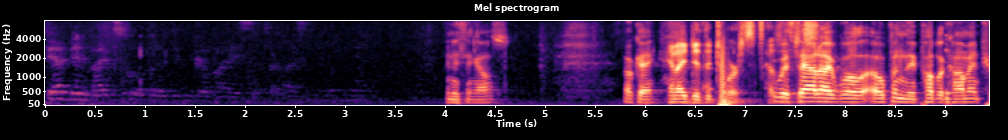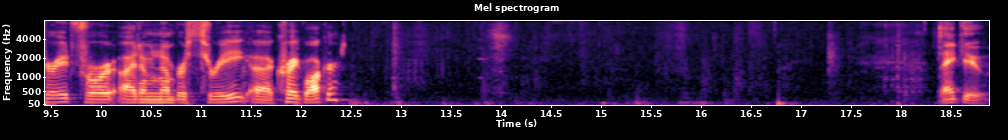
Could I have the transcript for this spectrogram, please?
See, I've been by the school, but I didn't go by since our last meeting. Anything else? Okay. And I did the tours. as With just that. I will open the public comment period for item number three. Uh, Craig Walker? Thank you.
